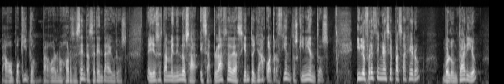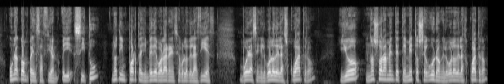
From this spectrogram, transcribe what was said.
Pagó poquito, pagó a lo mejor 60, 70 euros. Ellos están vendiendo esa, plaza de asiento ya a 400, 500. Y le ofrecen a ese pasajero voluntario una compensación. Oye, si tú no te importa y en vez de volar en ese vuelo de las 10, vuelas en el vuelo de las 4, yo no solamente te meto seguro en el vuelo de las 4,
